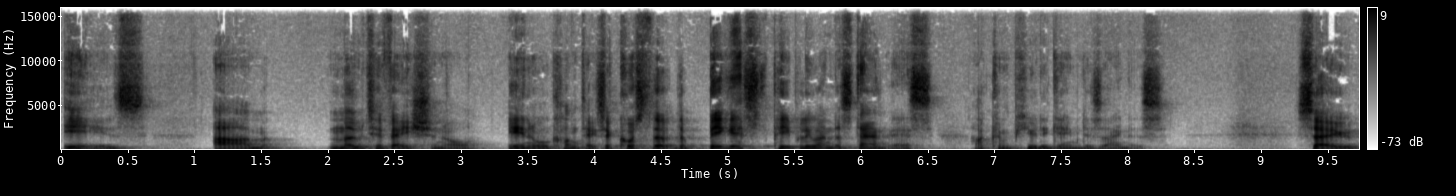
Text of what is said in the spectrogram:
is um, motivational in all contexts. Of course, the, the biggest people who understand this are computer game designers. So,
